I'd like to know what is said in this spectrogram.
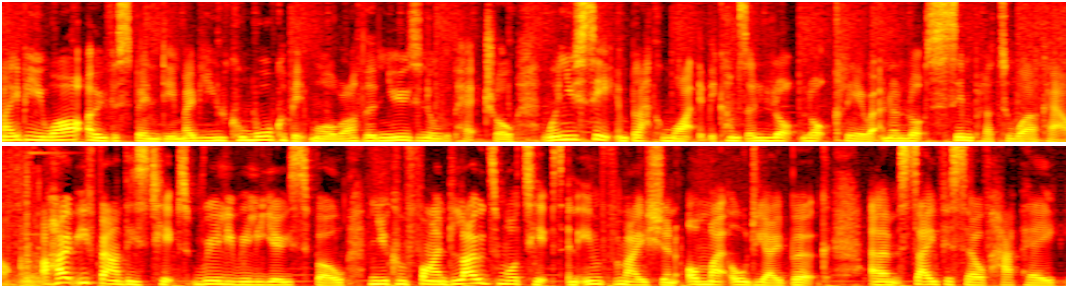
Maybe you are overspending. Maybe you can walk a bit more rather than using all the petrol. When you see it in black and white, it becomes a lot, lot clearer and a lot simpler to work out. I hope you found these tips really, really useful and you can find loads more tips and information on my audiobook, um, Save Yourself Happy.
